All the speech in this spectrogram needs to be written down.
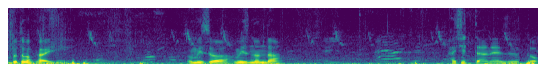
ぶどうがい。い？お水は？お水飲んだ？走ったよねずっと。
